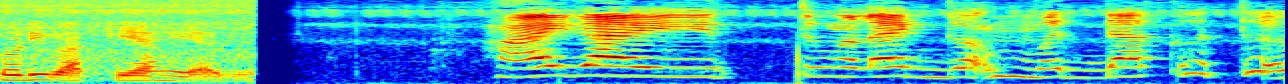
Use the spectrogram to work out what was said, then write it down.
थोडी बाकी आहे अजून हाय गाई तुम्हाला एक गंमत दाखवतो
